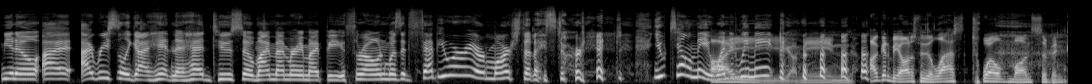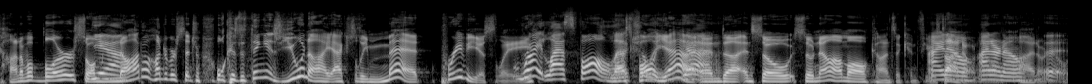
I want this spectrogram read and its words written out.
you know, I I recently got hit in the head too, so my memory might be thrown. Was it February or March that I started? you tell me. When did we meet? I mean, I'm going to be honest with you. The last 12 months have been kind of a blur, so I'm Yeah. not 100% sure. Well, because the thing is, you and I actually met previously. Right, last fall. Last fall, actually. yeah, and uh, and so so now I'm all kinds of confused. I know, don't know. I don't know. I don't Uh, know.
